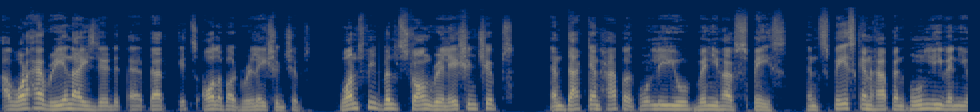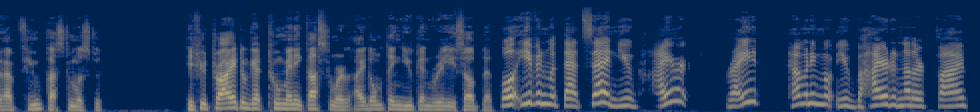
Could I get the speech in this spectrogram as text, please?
I what I have realized is that, that it's all about relationships. Once we build strong relationships, and that can happen only you when you have space, and space can happen only when you have few customers to. If you try to get too many customers, I don't think you can really serve them. Well, even with that said, you've hired, right? How many more? You've hired another five.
